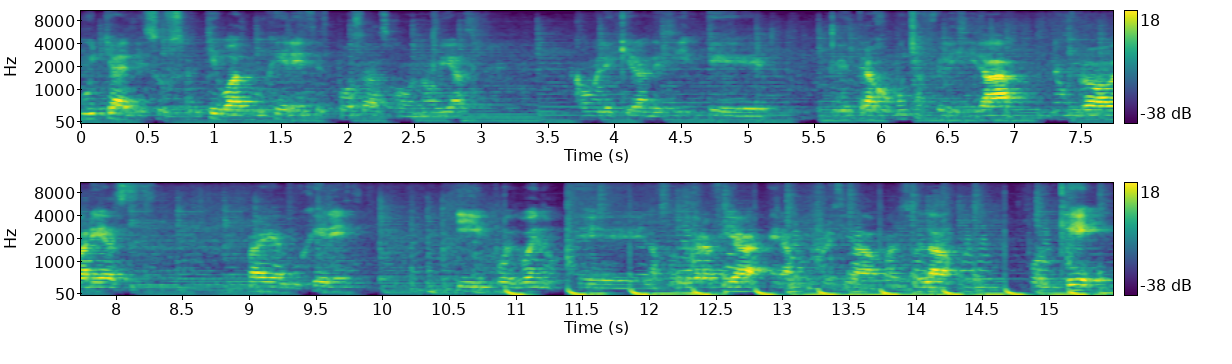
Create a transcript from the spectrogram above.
muchas de sus antiguas mujeres, esposas o novias, como le quieran decir, que le trajo mucha felicidad, nombró a varias, varias mujeres y pues bueno, eh, la fotografía era muy preciada para el soldado. ¿Por qué?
